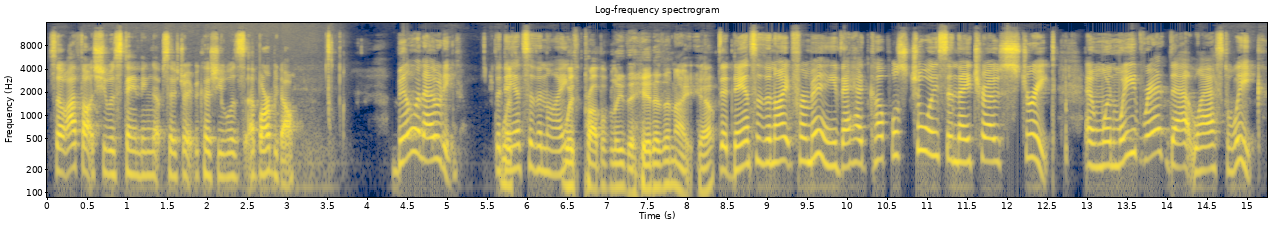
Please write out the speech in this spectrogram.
So I thought she was standing up so straight because she was a Barbie doll. Bill and Oti, the With- dance of the night. with probably the hit of the night. Yep. the dance of the night for me, they had couples choice and they chose street. And when we read that last week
